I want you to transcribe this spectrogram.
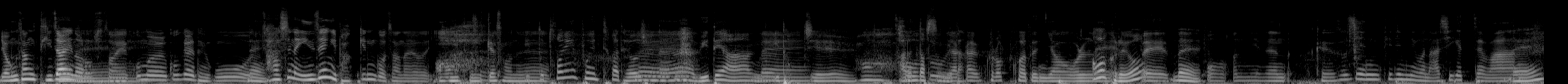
영상 디자이너로서의 네네. 꿈을 꾸게 되고 네. 자신의 인생이 바뀐 거잖아요. 이 아, 분께서는. 이또 터닝 포인트가 되어주는 네. 위대한 네. 이 덕질. 아, 저도 아름답습니다. 약간 그렇거든요. 원래. 아 그래요? 네. 네. 어, 언니는 그 수진 PD님은 아시겠지만 네.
